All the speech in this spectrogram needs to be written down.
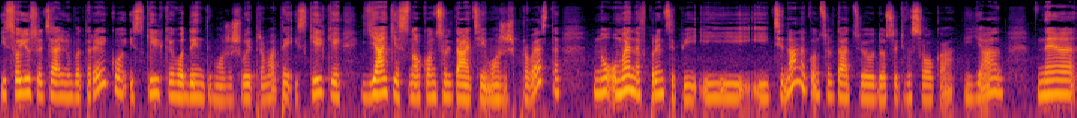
і свою соціальну батарейку, і скільки годин ти можеш витримати, і скільки якісно консультацій можеш провести. Ну, у мене, в принципі, і, і ціна на консультацію досить висока, і я не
